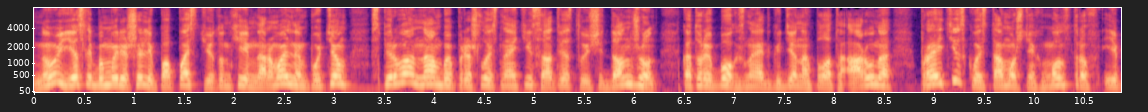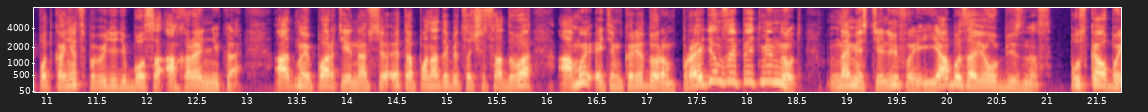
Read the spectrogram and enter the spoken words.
Ну, если бы мы решили попасть в Ютунхейм нормальным путем, сперва нам бы пришлось найти соответствующий донжон, который бог знает где на плато Аруна, пройти сквозь тамошних монстров и под конец победить босса-охранника. Одной партии на все это понадобится часа два, а мы этим коридором пройдем за пять минут. На месте Лифа я бы завел бизнес. Пускал бы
